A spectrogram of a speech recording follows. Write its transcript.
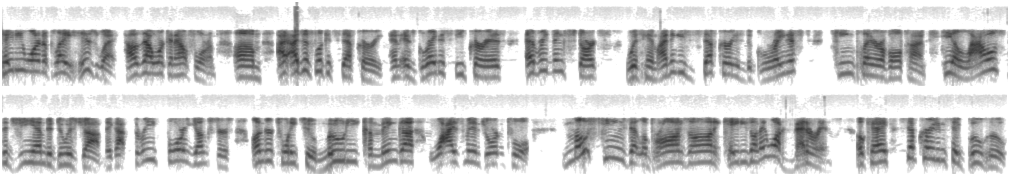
KD wanted to play his way. How's that working out for him? Um, I, I just look at Steph Curry, and as great as Steve Kerr is, everything starts with him. I think he's Steph Curry is the greatest team player of all time. He allows the GM to do his job. They got three, four youngsters under 22, Moody, Kuminga, Wiseman, and Jordan Poole. Most teams that LeBron's on and KD's on, they want veterans. Okay? Steph Curry didn't say boo hoo.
